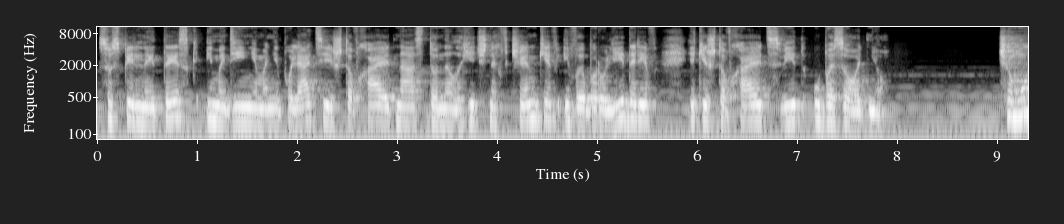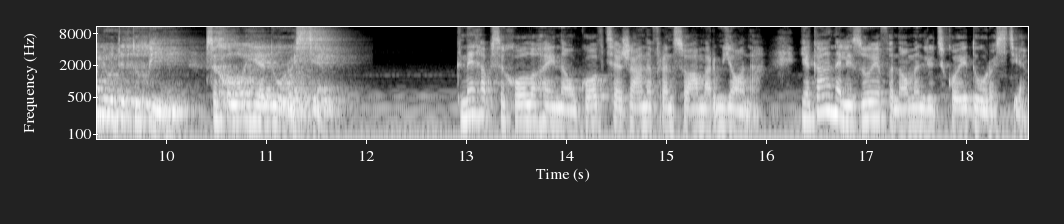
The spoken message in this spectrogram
суспільний тиск і медійні маніпуляції штовхають нас до нелогічних вчинків і вибору лідерів, які штовхають світ у безодню. Чому люди тупі? Психологія дурості. Книга психолога і науковця Жана Франсуа Мармьона, яка аналізує феномен людської дурості.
